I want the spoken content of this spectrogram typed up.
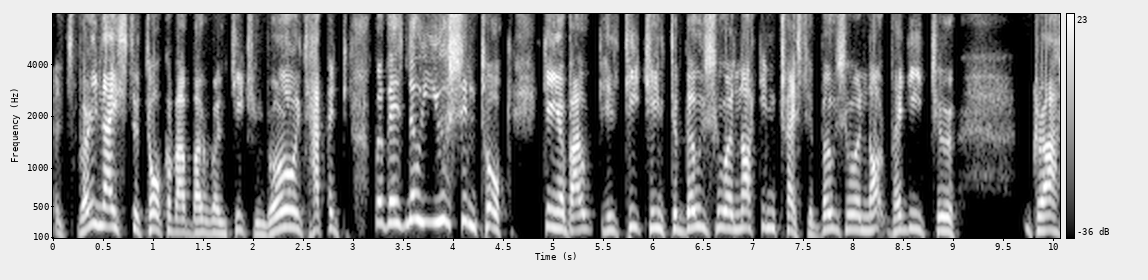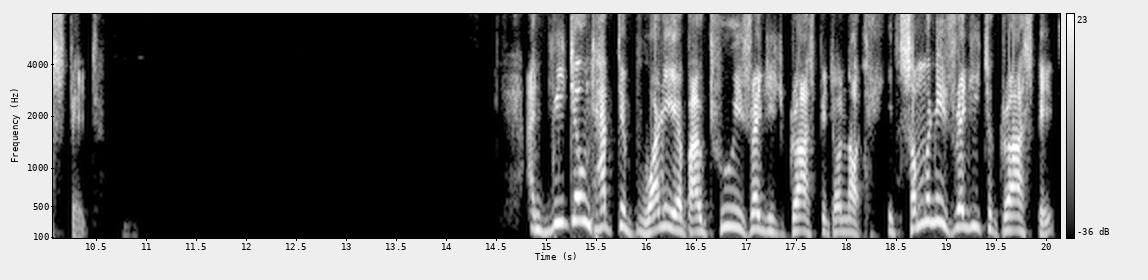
it's very nice to talk about Bhagavan teaching. We're always happy, to- but there's no use in talking about his teaching to those who are not interested, those who are not ready to grasp it. And we don't have to worry about who is ready to grasp it or not. If someone is ready to grasp it,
